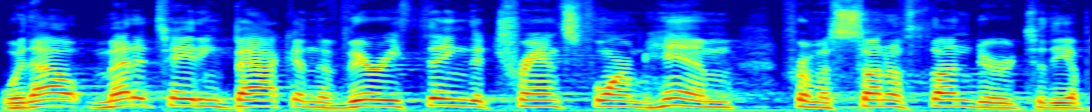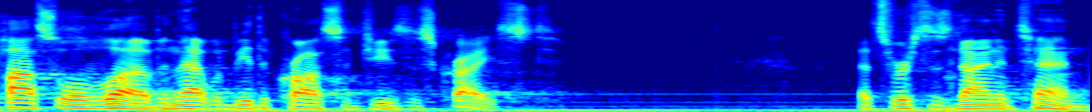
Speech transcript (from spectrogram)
without meditating back on the very thing that transformed him from a son of thunder to the apostle of love, and that would be the cross of Jesus Christ. That's verses 9 and 10.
